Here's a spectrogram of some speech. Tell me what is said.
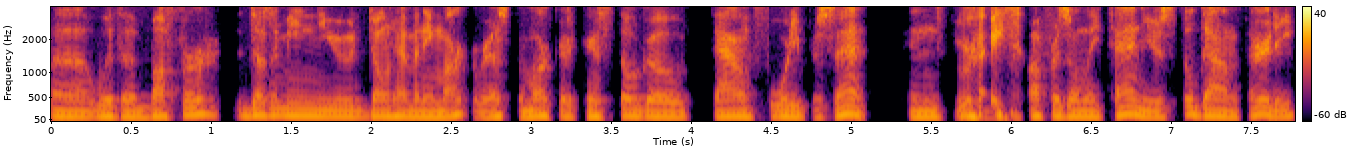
uh, with a buffer, it doesn't mean you don't have any market risk. The market can still go down 40%. And Right. buffer's only 10, you're still down 30.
